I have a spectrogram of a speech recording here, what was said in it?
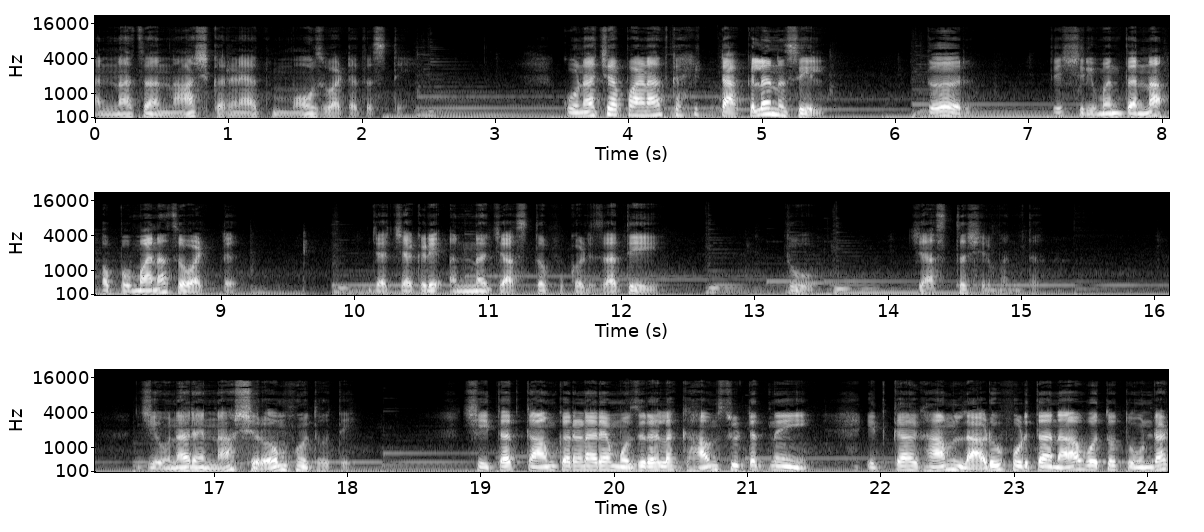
अन्नाचा नाश करण्यात मौज वाटत असते. कोणाच्या पानात काही टाकलं नसेल तर ते श्रीमंतांना अपमानाचं वाटतं. ज्याच्याकडे अन्न जास्त फुकट जाते तो जास्त श्रीमंत. जेवणाऱ्यांना श्रम होत होते. शेतात काम करणाऱ्या मजुराला घाम सुटत नाही इतका घाम लाडू फोडताना व तो तोंडात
